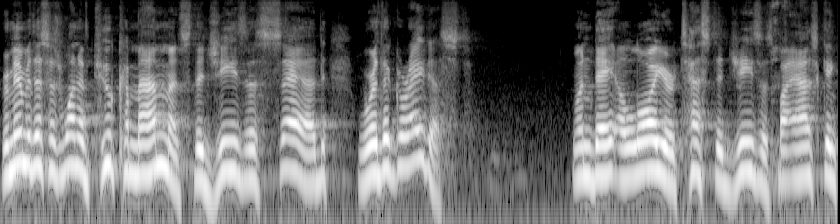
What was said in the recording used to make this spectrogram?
Remember, this is one of two commandments that Jesus said were the greatest. One day, a lawyer tested Jesus by asking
